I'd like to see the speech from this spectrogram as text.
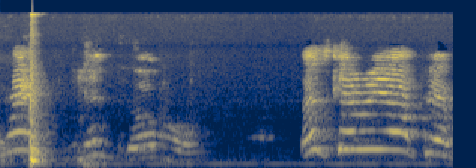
Let him go. Let's carry up him.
